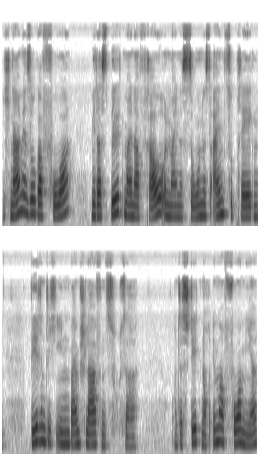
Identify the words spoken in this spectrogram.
Ich nahm mir sogar vor, mir das Bild meiner Frau und meines Sohnes einzuprägen, während ich ihnen beim Schlafen zusah, und es steht noch immer vor mir,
